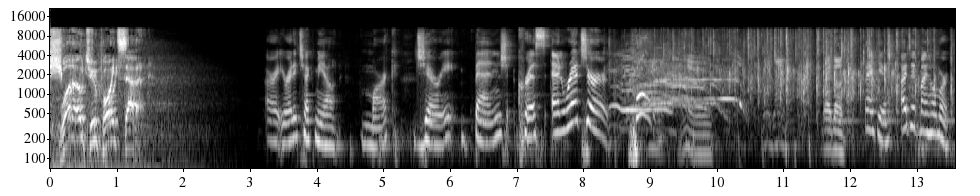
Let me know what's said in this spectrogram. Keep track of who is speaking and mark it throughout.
Speaker 1: Fresh 102.7.
Speaker 2: All right, you ready? Check me out. Marc, Jerry, Benj, Chris, and Richard.
Speaker 3: Well done.
Speaker 2: Thank you. I did my homework.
